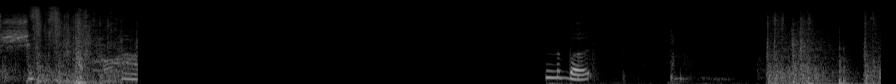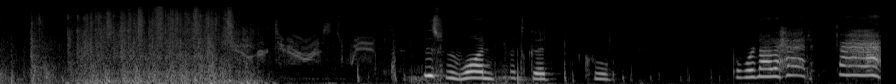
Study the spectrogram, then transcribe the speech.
Shoot. Oh. The butt. At least we won. That's good. Cool. But we're not ahead. Ah!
